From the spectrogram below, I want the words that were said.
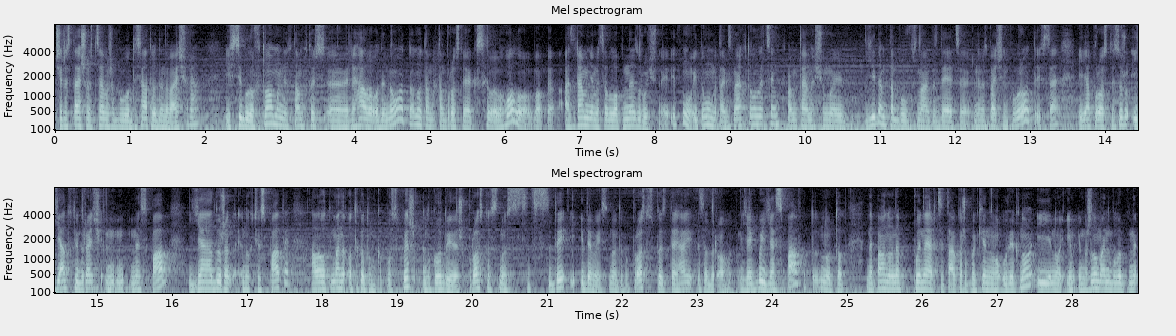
через те, що це вже було 10 година вечора, і всі були втомлені, то там хтось е, лягали один на одного, ну там, там просто як схилили голову, бо- а з ременями це було б незручно. І, ну, і тому ми так знехтували цим. Пам'ятаємо, що ми їдемо, там був знак, здається, небезпечний поворот, і все. І я просто сижу. І я тоді, до речі, не спав. Я дуже ну, хотів спати, але от у мене отака думка: поспиш, ну коли доїдеш, просто ну, сиди і, дивись. Ну, типу, просто спостерігай за дорогою. Якби я спав, то ну то напевно мене по інерції також би кинуло у вікно, і ну і, і можливо, в мене були б не-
